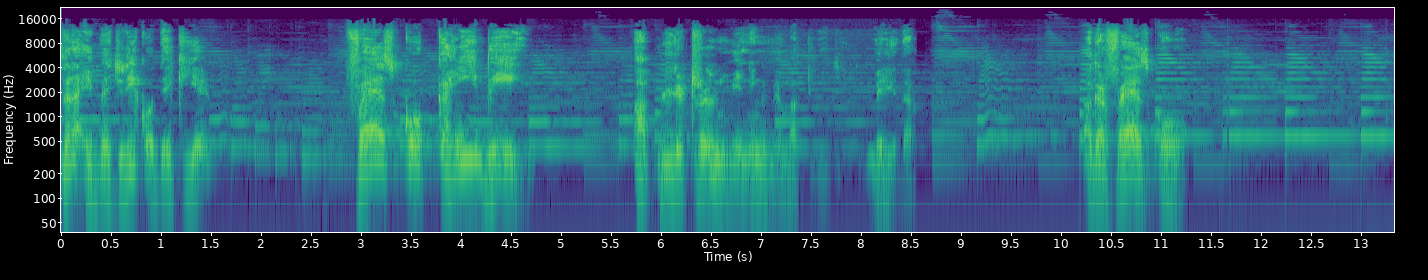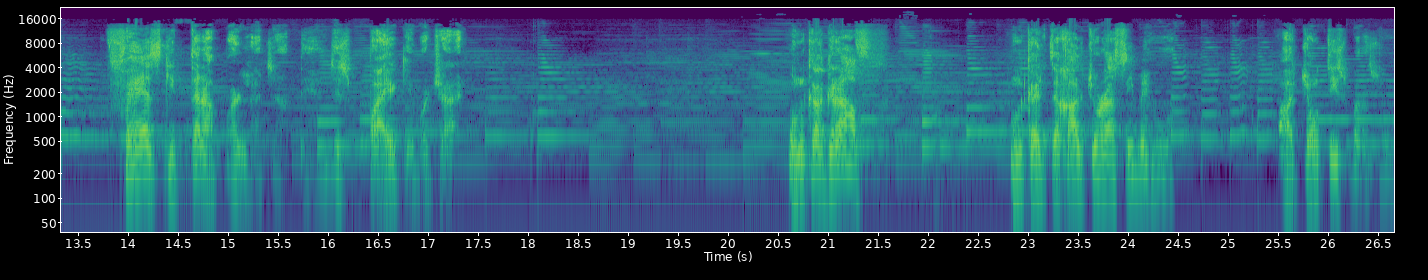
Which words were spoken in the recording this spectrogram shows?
जरा इमेजरी को देखिए। फैज को कहीं भी आप लिटरल मीनिंग में मत लीजिए, मेरी तरफ़। अगर फैज को फैज की तरह पढ़ना चाहते हैं, जिस पाए के बजाय, उनका ग्राफ उनका इंतकाल चौरासी में हुआ। आज चौतीस बरस हो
